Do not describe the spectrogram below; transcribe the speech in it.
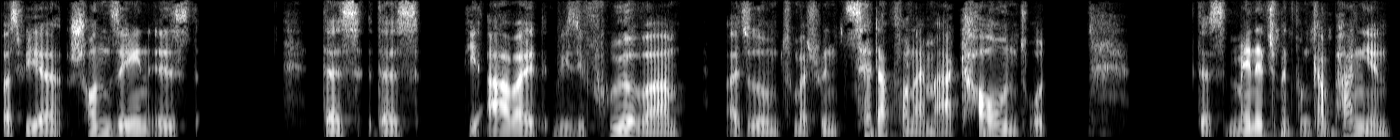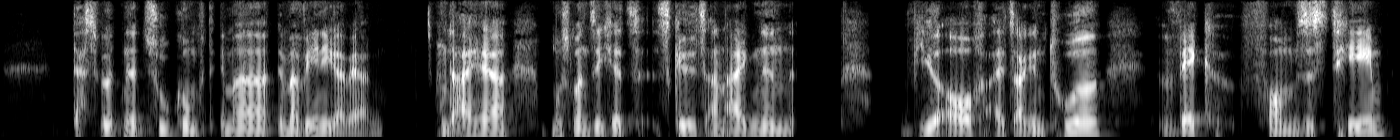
Was wir schon sehen ist, dass, dass die Arbeit, wie sie früher war, also zum Beispiel ein Setup von einem Account oder das Management von Kampagnen, das wird in der Zukunft immer, immer weniger werden. Und daher muss man sich jetzt Skills aneignen, wir auch als Agentur weg vom System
